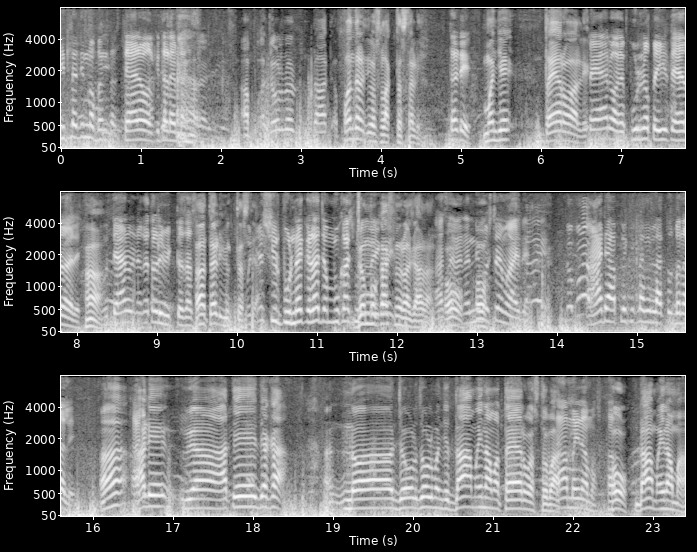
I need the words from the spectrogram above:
कितला दिन मग बनतस? तयार किती टाइम लागतो आप- जवळजवळ दहा पंधरा दिवस लागतात तडे. तडे? म्हणजे तयार व्हाले तयार व्हायला पूर्ण पैकी तयार व्हायले. हा. मग तयार होईना का तडे विकतस असं? हा तडी विकतस त्या. म्हणजे शिरपूर केला जम्मू काश्मीर जम्मू काश्मीरला जाणार. असं हो आनंदी हो. गोष्ट आहे माहिती आहे आडे आपले कितला दिन लागतात बनाले हा आणि व्या- आते देखा. न जवळजवळ म्हणजे दहा महिनामा तयार असतो बा. दहा महिना मग हा. हो दहा महिनामा.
